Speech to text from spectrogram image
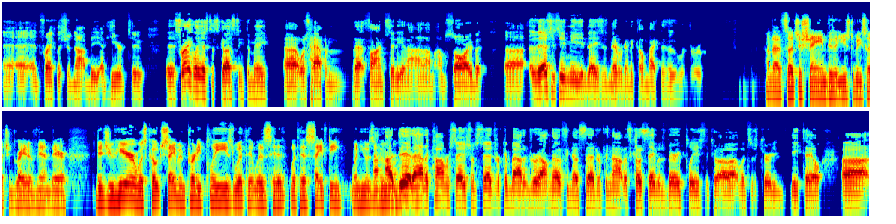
and, and, frankly should not be adhered to. It frankly is disgusting to me uh, what's happened to that fine city, and, I, am sorry, but uh, the SEC Media Days is never going to come back to Hoover, Drew. And that's such a shame because it used to be such a great event there. Did you hear? Was Coach Saban pretty pleased with it? Was his with his safety when he was in Hoover? I, I did. I had a conversation with Cedric about it, Drew. I don't know if you know Cedric or not, but Coach Saban was very pleased to, uh, with the security detail. Uh,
